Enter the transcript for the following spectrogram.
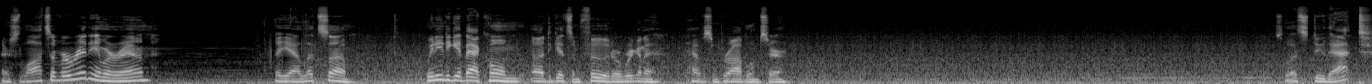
there's lots of iridium around. But yeah, let's uh, we need to get back home uh, to get some food or we're going to have some problems here. So let's do that.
